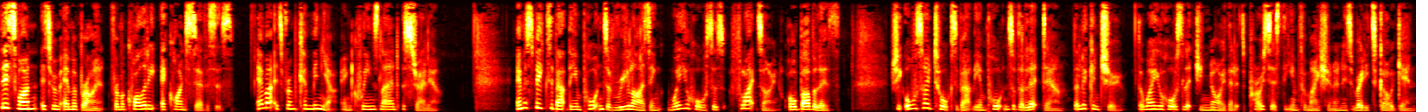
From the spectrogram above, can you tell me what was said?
This one is from Emma Bryant from Equality Equine Services. Emma is from Kaminya in Queensland, Australia. Emma speaks about the importance of realizing where your horse's flight zone or bubble is. She also talks about the importance of the letdown, the lick and chew, the way your horse lets you know that it's processed the information and is ready to go again.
